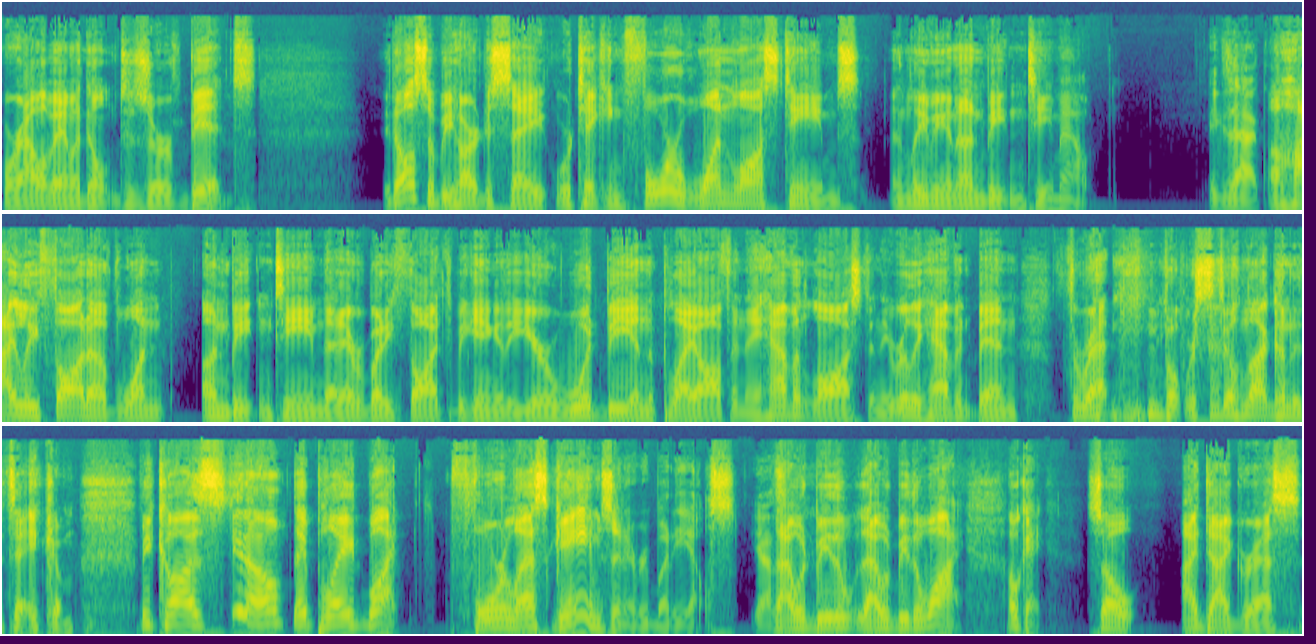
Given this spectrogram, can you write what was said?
or Alabama don't deserve bids. It'd also be hard to say we're taking four one loss teams and leaving an unbeaten team out. Exactly. a highly thought of one unbeaten team that everybody thought at the beginning of the year would be in the playoff and they haven't lost and they really haven't been threatened but we're still not going to take them because you know they played what four less games than everybody else Yes. that would be the that would be the why okay so i digress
